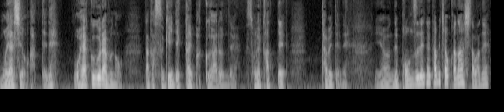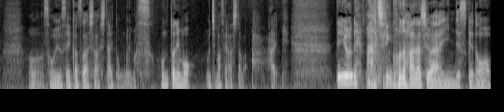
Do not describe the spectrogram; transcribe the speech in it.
もやしを買ってね、500g の、なんかすげえでっかいパックがあるんで、それ買って食べてね。いや、で、ポン酢でね、食べちゃおうかな、明日はね。うん、そういう生活を明日はしたいと思います。本当にもう、打ちません、明日は。はい。っていうね、パチンコの話はいいんですけど、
